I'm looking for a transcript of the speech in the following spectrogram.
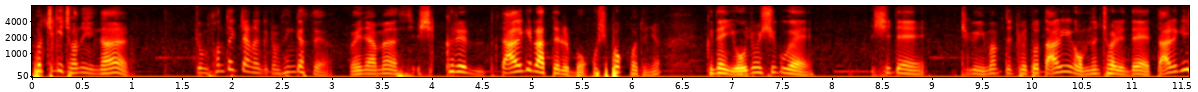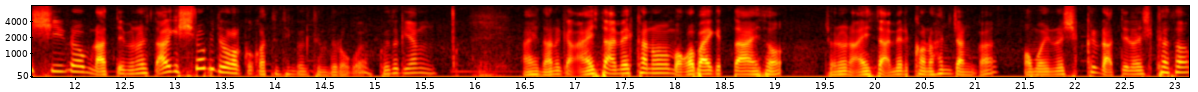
솔직히 저는 이날 좀 선택장애가 좀 생겼어요. 왜냐면 시- secret 딸기 라떼를 먹고 싶었거든요. 근데 요즘 시국에 시대 지금 이맘때쯤에 또 딸기가 없는 철인데 딸기 시럽 라떼면 딸기 시럽이 들어갈 것 같은 생각이 들더라고요. 그래서 그냥 아이 나는 그냥 아이스 아메리카노 먹어봐야겠다 해서 저는 아이스 아메리카노 한 잔과 어머니는 secret 라떼를 시켜서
